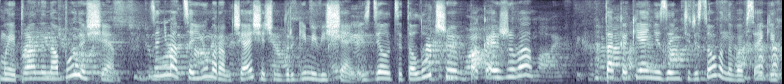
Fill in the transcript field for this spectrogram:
Мои планы на будущее — заниматься юмором чаще, чем другими вещами, сделать это лучше, пока я жива, так как я не заинтересована во всяких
